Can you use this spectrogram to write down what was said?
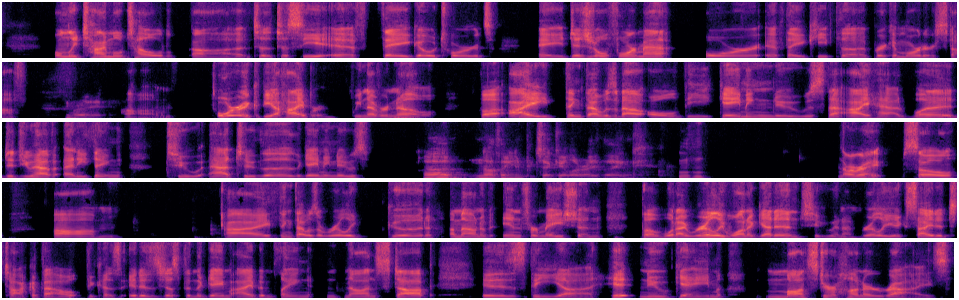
only time will tell uh, to to see if they go towards a digital format or if they keep the brick and mortar stuff. Right. Um, or it could be a hybrid. We never know. But I think that was about all the gaming news that I had. What did you have anything to add to the the gaming news? Uh, nothing in particular, I think. Mm-hmm. All right. So, um, I think that was a really good amount of information. But what I really want to get into, and I'm really excited to talk about because it has just been the game I've been playing nonstop, is the uh, hit new game Monster Hunter Rise.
